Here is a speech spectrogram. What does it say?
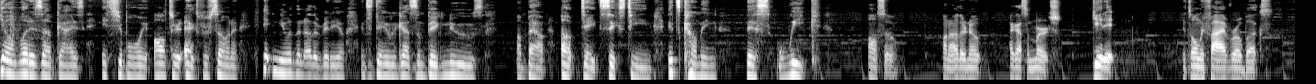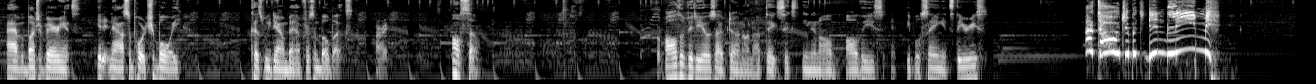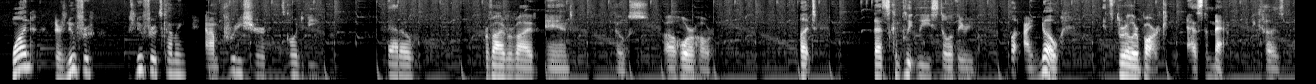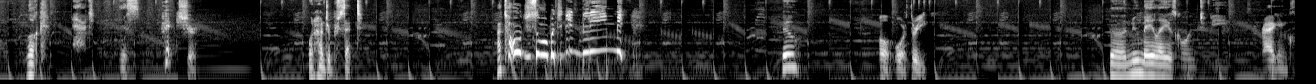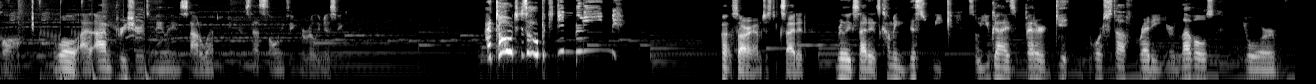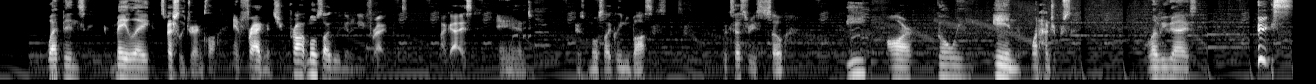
Yo, what is up guys? It's your boy Altered X Persona hitting you with another video and today we got some big news about update 16. It's coming this week. Also, on another note, I got some merch. Get it. It's only five Robux. I have a bunch of variants. Get it now. Support your boy. Because we down bad for some Robux. Alright. Also, for all the videos I've done on Update 16 and all all these and people saying it's theories. I told you, but you didn't believe me. One, there's new fruit. There's new fruits coming, and I'm pretty sure it's going to be Shadow, Revive, Revive, and Ghost, uh, Horror, Horror. But that's completely still a theory. But I know it's Thriller Bark as the map because look at this picture. 100%. I told you so, but you didn't believe me. Two. Oh, or three. The new melee is going to be Dragon Claw. Well, I, I'm pretty sure it's a melee. It's not a weapon because that's the only thing we're really missing. I told you so, but you didn't believe me. Oh, sorry, I'm just excited. I'm really excited. It's coming this week, so you guys better get your stuff ready. Your levels, your weapons, your melee, especially Dragon Claw, and fragments. You're most likely going to need fragments, my guys. And there's most likely new bosses, accessories. So we are going in 100%. Love you guys. Peace.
